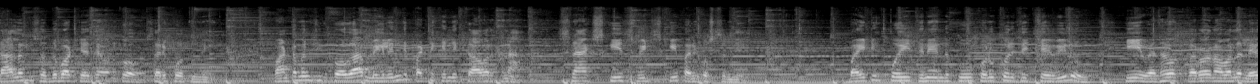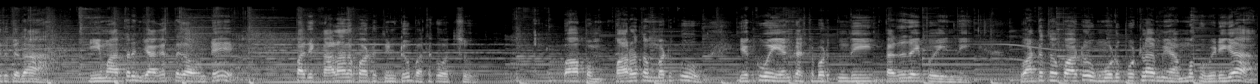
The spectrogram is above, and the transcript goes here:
డాలర్లు సర్దుబాటు చేసేవనుకో సరిపోతుంది. వంట మనిషికి పోగా మిగిలింది పట్టి కిందికి కావలసిన స్నాక్స్కి స్వీట్స్కి పనికొస్తుంది. బయటికి పోయి తినేందుకు కొనుక్కొని తెచ్చే వీలు ఈ విధవ కరోనా వల్ల లేదు కదా. ఈ మాత్రం జాగ్రత్తగా ఉంటే పది కాలాల పాటు తింటూ బతకవచ్చు. పాపం పార్వతం మటుకు ఎక్కువ ఏం కష్టపడుతుంది? పెద్దదైపోయింది. వంటతో పాటు మూడు పూట్ల మీ అమ్మకు విడిగా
